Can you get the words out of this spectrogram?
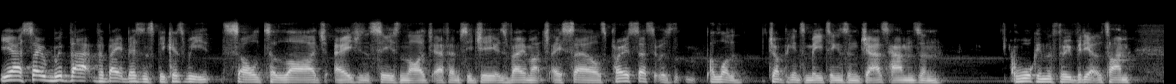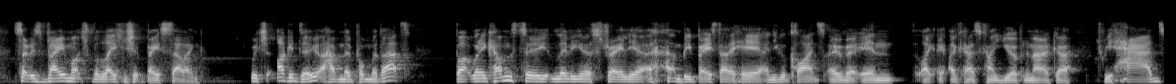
Yeah, so with that Verbate business, because we sold to large agencies and large FMCG, it was very much a sales process. It was a lot of jumping into meetings and jazz hands and walking them through video at the time. So it was very much relationship based selling, which I could do. I have no problem with that. But when it comes to living in Australia and be based out of here, and you've got clients over in like I guess kind of Europe and America, which we had,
